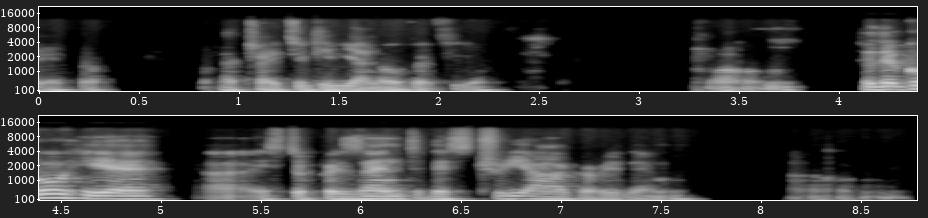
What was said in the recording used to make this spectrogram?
paper. I try to give you an overview. Um, so the goal here uh, is to present this tree algorithm um,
